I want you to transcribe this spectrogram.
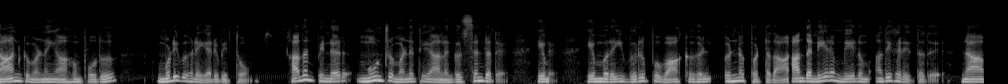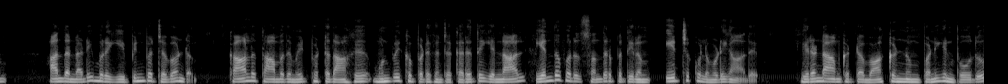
நான்கு மணியாகும் போது முடிவுகளை அறிவித்தோம். அதன் பின்னர் மூன்று மணித்தியாலங்கள் சென்றது. இம்முறை விருப்பு வாக்குகள் எண்ணப்பட்டதால் அந்த நேரம் மேலும் அதிகரித்தது. நாம் அந்த நடைமுறையை பின்பற்ற வேண்டும். கால தாமதம் ஏற்பட்டதாக முன்வைக்கப்படுகின்ற கருத்தை என்னால் எந்த ஒரு சந்தர்ப்பத்திலும் ஏற்றுக்கொள்ள முடியாது. இரண்டாம் கட்ட வாக்கெண்ணும் பணியின் போது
